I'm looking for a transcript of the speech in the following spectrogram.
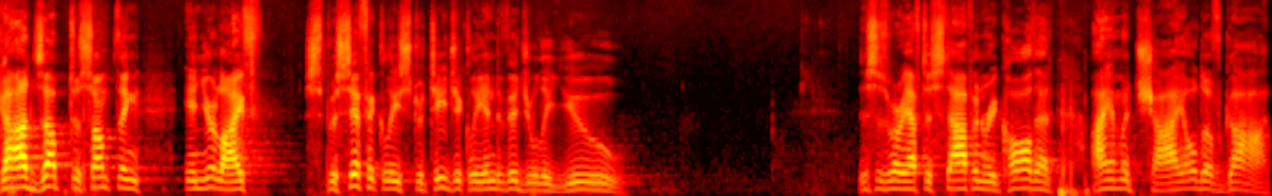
God's up to something in your life, specifically, strategically, individually, you. This is where we have to stop and recall that I am a child of God.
